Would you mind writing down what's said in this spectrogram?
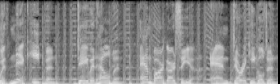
With Nick Eatman, David Helman, Ambar Garcia, and Derek Eagleton.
